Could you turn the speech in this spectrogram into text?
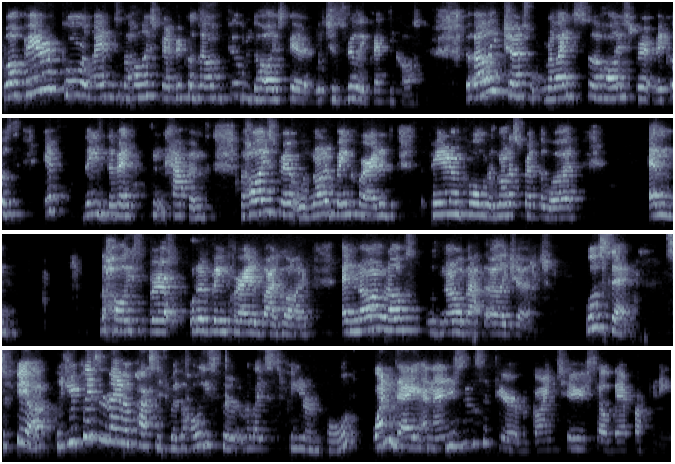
Well, Peter and Paul related to the Holy Spirit because they were filled with the Holy Spirit, which is really Pentecost. The early church relates to the Holy Spirit because if these events didn't happen, the Holy Spirit would not have been created, Peter and Paul would not have spread the word, and the Holy Spirit would have been created by God, and no one else would know about the early church. Well said. Sophia, could you please name a passage where the Holy Spirit relates to Peter and Paul? One day, Ananias and Sapphira were going to sell their property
